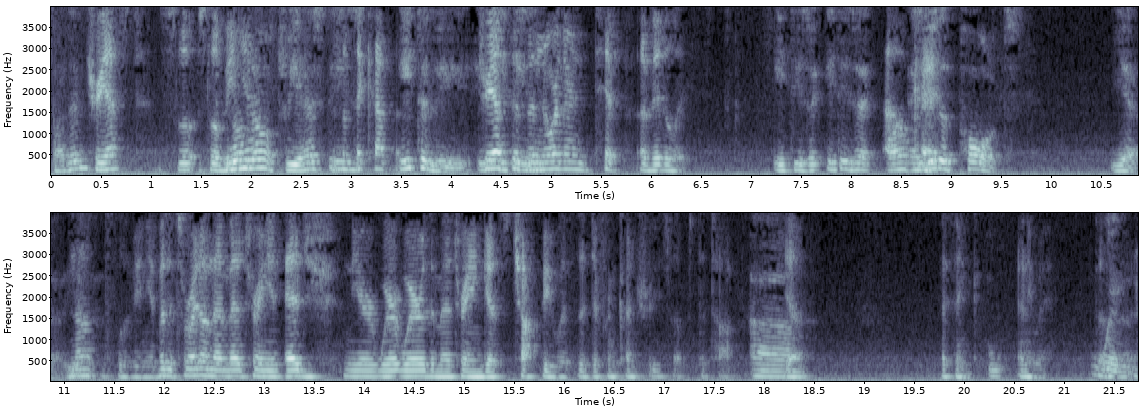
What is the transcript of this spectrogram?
Pardon? Trieste, Slo- Slovenia. No, no, Trieste Is it is the capital? Italy. Trieste It is the northern tip of Italy. It is a, it is a, a little port. Yeah, yeah. Not Slovenia, but it's right on that Mediterranean edge near where, where the Mediterranean gets choppy with the different countries up at the top. Um, yeah. I think. Anyway. Well,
